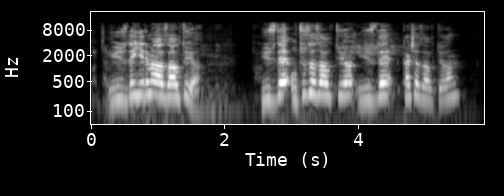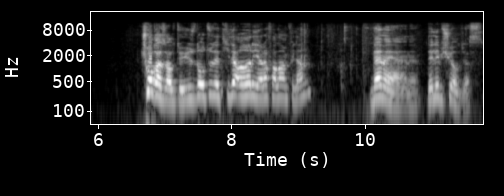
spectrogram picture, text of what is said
Katıl. %20 azaltıyor. %30 azaltıyor. Yüzde kaç azaltıyor lan? Çok azaltıyor. %30 etkili ağır yara falan filan. Deme yani. Deli bir şey olacağız.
